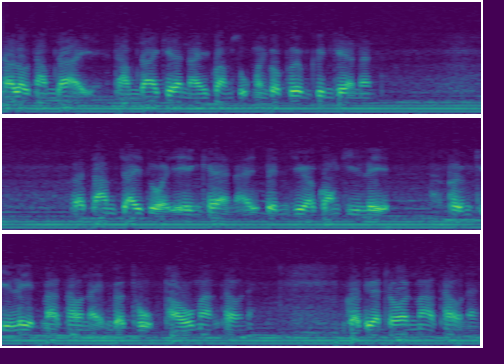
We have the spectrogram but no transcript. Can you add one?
ถ้าเราทำได้ทำได้แค่ไหนความสุขมันก็เพิ่มขึ้นแค่นั้นแต่ตามใจตัวเองแค่ไหนเป็นเหยื่อของกิเลสเพิ่มกิเลสมากเท่าไหนมันก็ถูกเผามากเท่านั้น ก็เดือดร้อนมากเท่านั้น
